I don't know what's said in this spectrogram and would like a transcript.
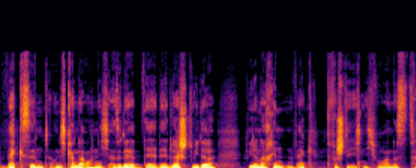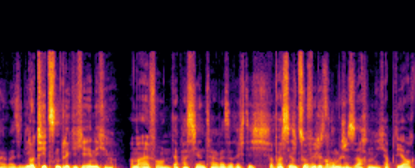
weg sind und ich kann da auch nicht, also der, der, der löscht wieder, wieder nach hinten weg. Verstehe ich nicht, woran das teilweise liegt. Notizen blicke ich eh nicht am iPhone. da passieren teilweise richtig. Da passieren zu viele Sachen, komische ne? Sachen. Ich habe die auch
